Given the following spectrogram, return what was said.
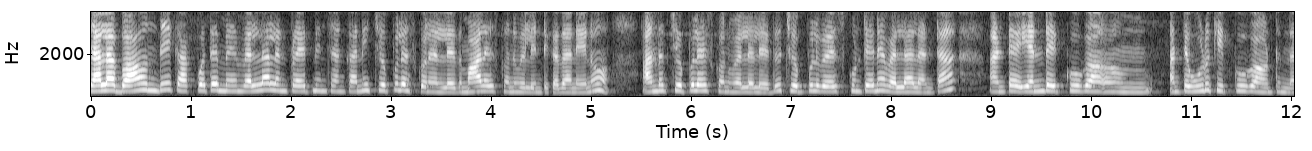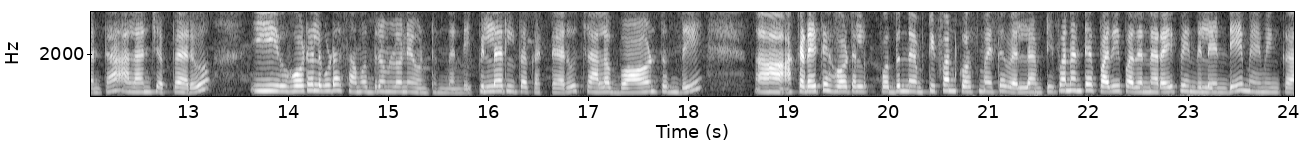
చాలా బాగుంది. కాకపోతే మేము వెళ్ళాలని ప్రయత్నించాం కానీ చెప్పులు వేసుకొని వెళ్ళలేదు. మాల వేసుకొని వెళ్ళింటి కదా నేను. అందుకు చెప్పులు వేసుకొని వెళ్ళలేదు. చెప్పులు వేసుకుంటేనే వెళ్ళాలంట. అంటే ఎండ ఎక్కువగా అంటే ఉడుకు ఎక్కువగా ఉంటుందంట. అలా అని చెప్పారు. ఈ హోటల్ కూడా సముద్రంలోనే ఉంటుందండి. పిల్లర్లతో కట్టారు. చాలా బాగుంటుంది. అక్కడైతే హోటల్ పొద్దున్న టిఫిన్ కోసం అయితే వెళ్ళాం. టిఫిన్ అంటే పది పదిన్నర అయిపోయింది లేండి మేము ఇంకా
